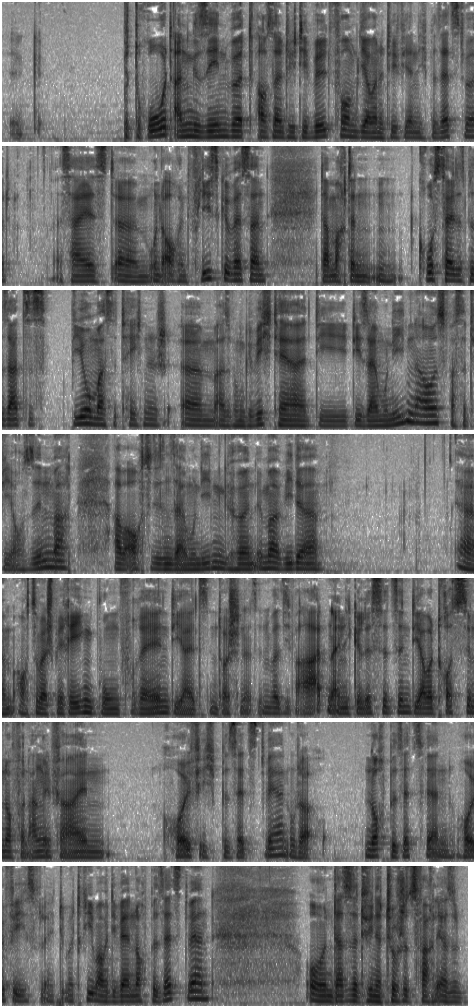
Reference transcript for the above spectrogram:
bedroht angesehen wird, außer natürlich die Wildform, die aber natürlich wieder nicht besetzt wird. Das heißt, ähm, und auch in Fließgewässern, da macht dann ein Großteil des Besatzes Biomasse technisch, ähm, also vom Gewicht her, die, die Salmoniden aus, was natürlich auch Sinn macht. Aber auch zu diesen Salmoniden gehören immer wieder ähm, auch zum Beispiel Regenbogenforellen, die als in Deutschland als invasive Arten eigentlich gelistet sind, die aber trotzdem noch von Angelvereinen häufig besetzt werden oder noch besetzt werden. Häufig ist vielleicht übertrieben, aber die werden noch besetzt werden. Und das ist natürlich naturschutzfachlich, also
